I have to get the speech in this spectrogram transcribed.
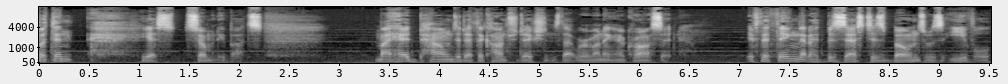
But then, yes, so many buts. My head pounded at the contradictions that were running across it. If the thing that had possessed his bones was evil,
